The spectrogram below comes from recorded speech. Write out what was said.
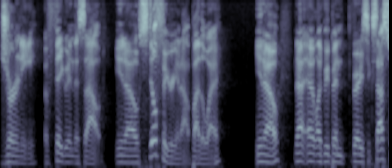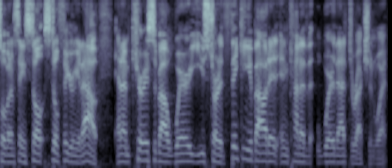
journey of figuring this out, you know, still figuring it out, by the way. You know, not uh, like we've been very successful, but I'm saying still, still figuring it out. And I'm curious about where you started thinking about it and kind of where that direction went.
